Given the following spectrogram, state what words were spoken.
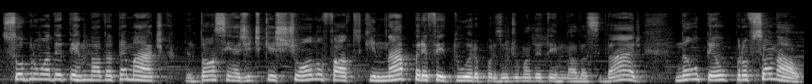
sobre uma determinada temática. Então, assim, a gente questiona o fato que na prefeitura, por exemplo, de uma determinada cidade, não ter o profissional.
